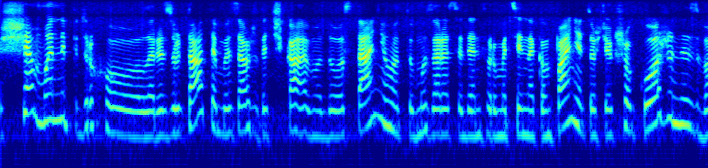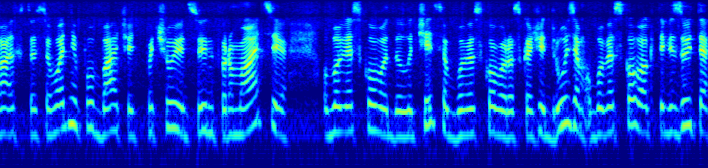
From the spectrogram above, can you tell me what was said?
Ще ми не підраховували результати. Ми завжди чекаємо до останнього. Тому зараз іде інформаційна кампанія. Тож, якщо кожен із вас, хто сьогодні побачить, почує цю інформацію, обов'язково долучіться, обов'язково розкажіть друзям, обов'язково активізуйте,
